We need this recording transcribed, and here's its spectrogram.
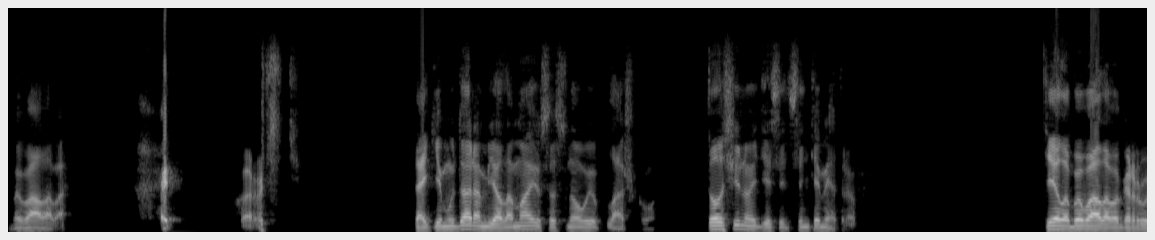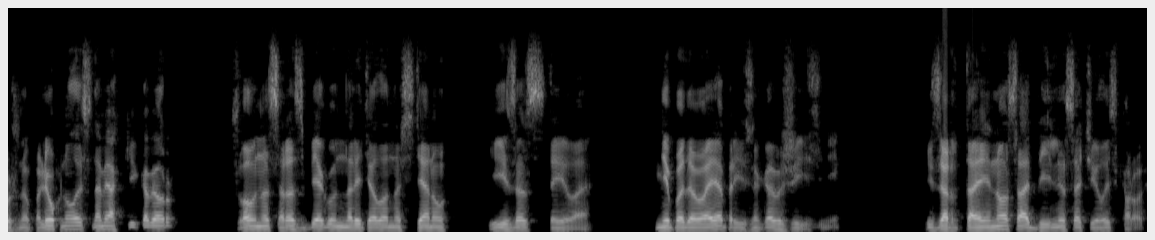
бывалого. Хрусть! Таким ударом я ломаю сосновую плашку толщиной 10 сантиметров. Тело бывалого гружно плюхнулось на мягкий ковер, словно с разбегу налетело на стену и застыло, не подавая признаков жизни. Изо рта и носа обильно сочилась кровь.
